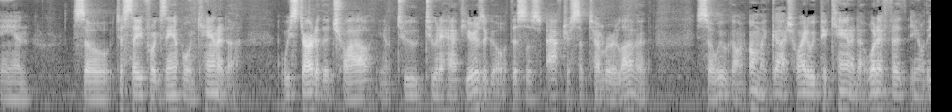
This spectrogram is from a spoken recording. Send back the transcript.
and so just say, for example, in Canada, we started the trial, you know, two two and a half years ago. This was after September 11th. So we were going, oh my gosh, why do we pick Canada? What if it, you know the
